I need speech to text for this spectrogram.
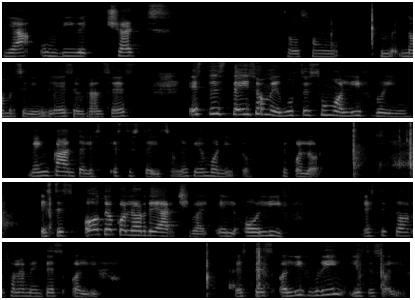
Ya, un Vive Chart. Todos son nombres en inglés, en francés. Este Station me gusta, es un olive green. Me encanta este Station, es bien bonito de color. Este es otro color de Archival, el olive. Este solamente es olive. Este es olive green y este es olive.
